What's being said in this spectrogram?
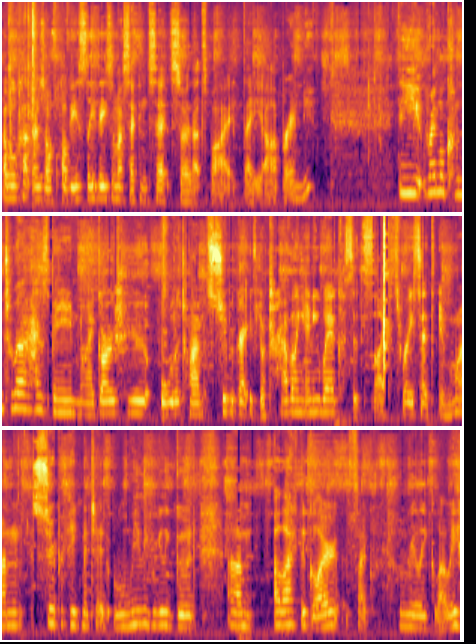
I will cut those off. Obviously these are my second set so that's why they are brand new. The Rimmel Contour has been my go-to all the time. It's super great if you're traveling anywhere because it's like three sets in one. Super pigmented, really, really good. Um, I like the glow. It's like really glowy.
